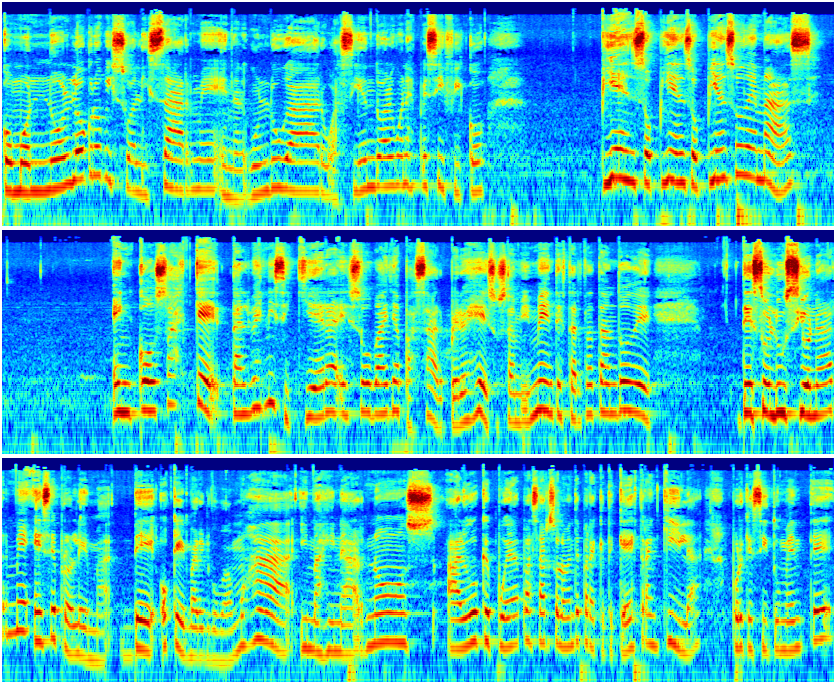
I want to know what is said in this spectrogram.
como no logro visualizarme en algún lugar o haciendo algo en específico, pienso, pienso, pienso de más en cosas que tal vez ni siquiera eso vaya a pasar, pero es eso, o sea, mi mente está tratando de, de solucionarme ese problema, de, ok, Marilu, vamos a imaginarnos algo que pueda pasar solamente para que te quedes tranquila, porque si tu mente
